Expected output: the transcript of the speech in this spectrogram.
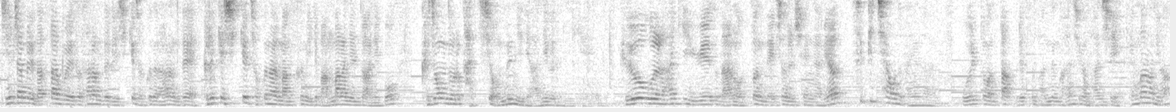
진입장벽이 낮다고 해서 사람들이 쉽게 접근을 하는데 그렇게 쉽게 접근할 만큼 이게 만만한 일도 아니고 그 정도로 가치 없는 일이 아니거든 이게. 교육을 하기 위해서 나는 어떤 액션을 취했냐면 스피치 학원도 다니는 사람이었어. 5일 동안 딱 레슨 받는 거 1시간 반씩. 100만 원이야?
